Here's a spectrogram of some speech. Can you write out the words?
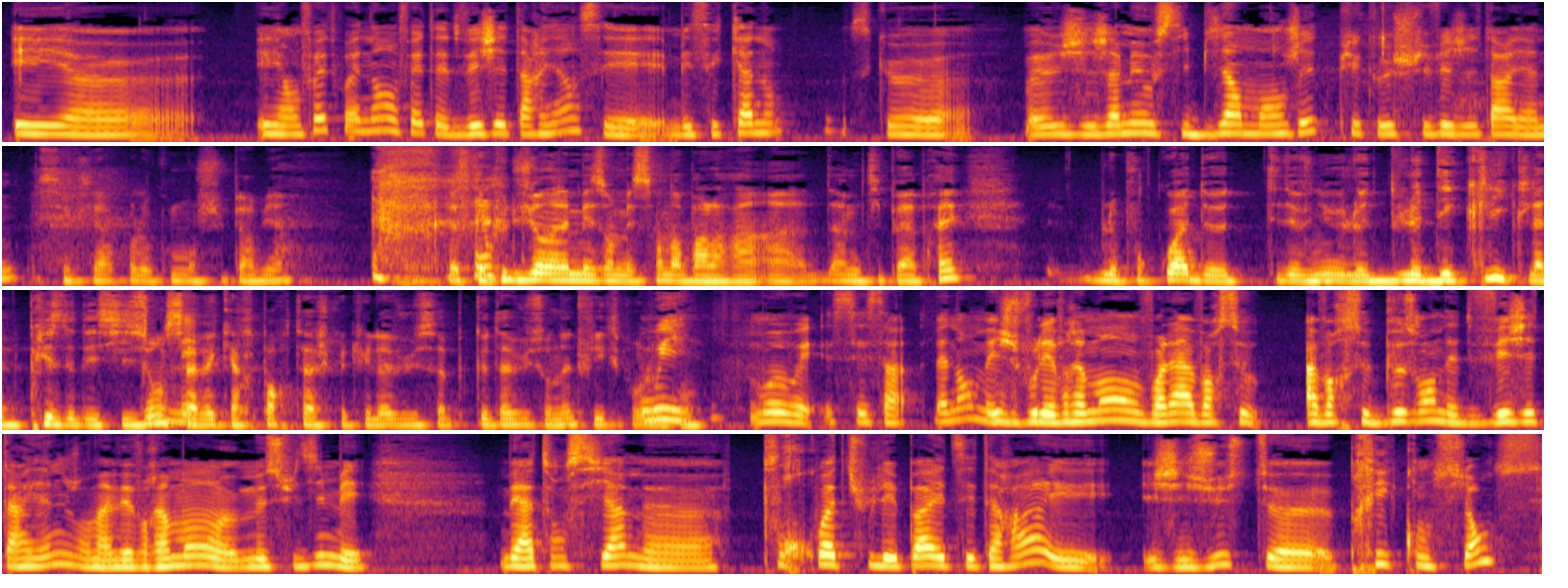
Et, euh, et en fait, ouais, non, en fait, être végétarien, c'est, mais c'est canon. Parce que bah, j'ai jamais aussi bien mangé depuis que je suis végétarienne. C'est clair, pour le coup, on mange super bien. Parce qu'il n'y a plus de viande à la maison, mais ça, on en parlera un, un petit peu après. Le pourquoi de t'es devenu le, le déclic, la prise de décision, c'est avec un reportage que tu l'as vu, ça, que tu as vu sur Netflix pour le Oui, coup. oui, oui, c'est ça. Ben non, mais je voulais vraiment, voilà, avoir ce, avoir ce besoin d'être végétarienne. J'en avais vraiment, euh, me suis dit, mais, mais attends, Siam, euh, pourquoi tu l'es pas, etc. Et j'ai juste euh, pris conscience.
